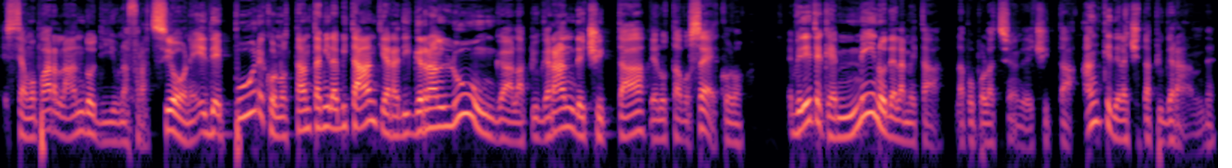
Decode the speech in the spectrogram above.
Stiamo parlando di una frazione ed eppure con 80.000 abitanti era di gran lunga la più grande città dell'VIII secolo. E vedete che è meno della metà la popolazione delle città, anche della città più grande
